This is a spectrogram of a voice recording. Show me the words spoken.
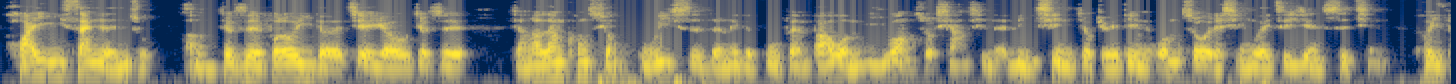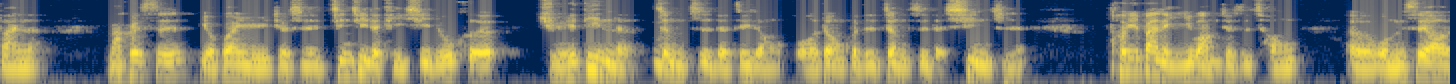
怀疑三人组啊，就是弗洛伊德借由就是讲到 l 空 n 无意识的那个部分，把我们以往所相信的理性就决定我们所有的行为这一件事情推翻了。马克思有关于就是经济的体系如何。决定了政治的这种活动，或者是政治的性质，推翻了以往就是从呃，我们是要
